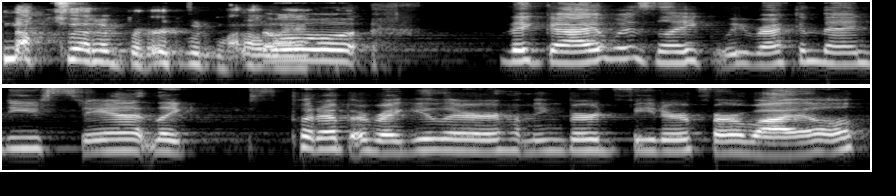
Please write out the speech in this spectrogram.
not that a bird would want to so, The guy was like, We recommend you stand like put up a regular hummingbird feeder for a while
